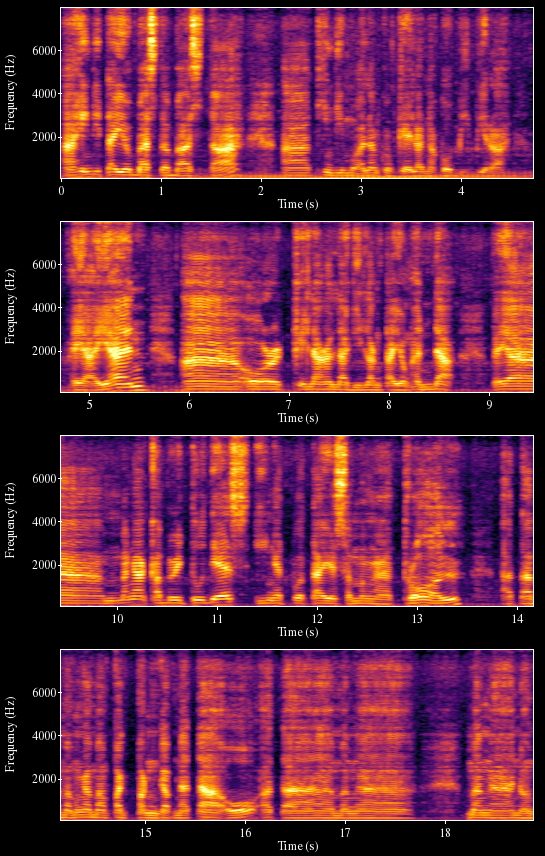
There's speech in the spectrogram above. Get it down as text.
ah, hindi tayo basta-basta at hindi mo alam kung kailan ako bibira. Kaya yan, ah, or kailangan lagi lang tayong handa. Kaya mga kabertudes, ingat po tayo sa mga troll at ah, mga mapagpanggap na tao at ah, mga mga ano,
